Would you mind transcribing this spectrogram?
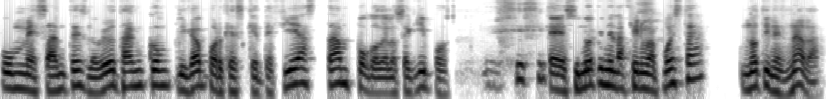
un mes antes. Lo veo tan complicado porque es que te fías tan poco de los equipos. Eh, si no tienes la firma puesta, no tienes nada.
